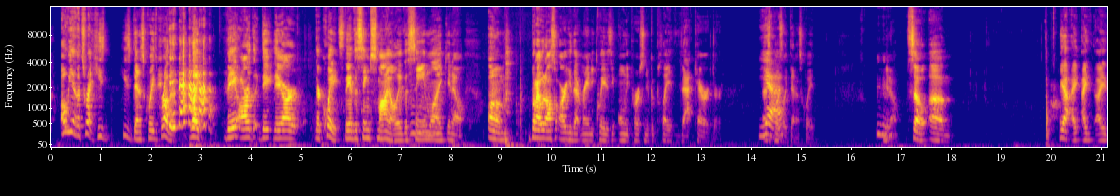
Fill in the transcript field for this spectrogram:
oh yeah, that's right. He's he's Dennis Quaid's brother. Like they are the- they they are they're Quaids. They have the same smile. They have the same like you know. Um, but I would also argue that Randy Quaid is the only person who could play that character as opposed Yeah. to like Dennis Quaid. You know, so um, yeah, I, I I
